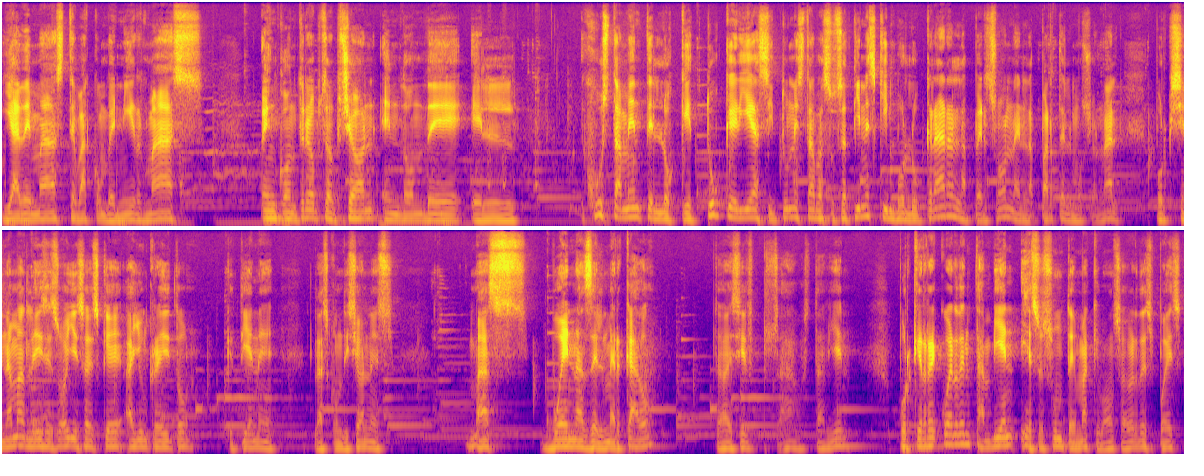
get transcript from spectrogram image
y además te va a convenir más. Encontré otra opción en donde el justamente lo que tú querías y tú necesitabas, o sea, tienes que involucrar a la persona en la parte emocional, porque si nada más le dices, oye, ¿sabes qué? Hay un crédito que tiene las condiciones más buenas del mercado, te va a decir, pues, ah, está bien. Porque recuerden también, y eso es un tema que vamos a ver después,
